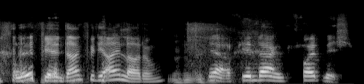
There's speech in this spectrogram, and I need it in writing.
vielen Dank für die Einladung. Ja, vielen Dank, freut mich.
